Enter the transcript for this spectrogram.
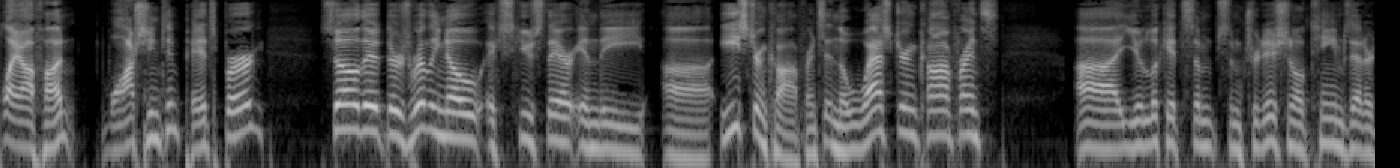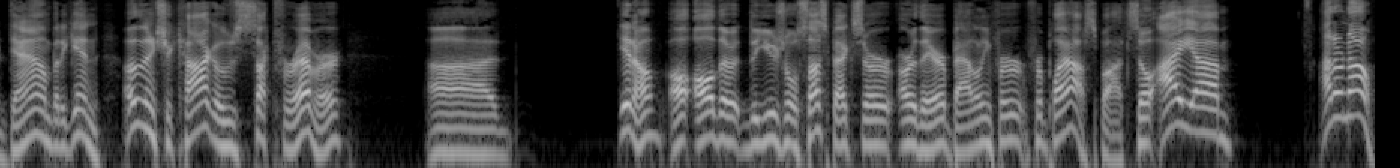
playoff hunt. Washington, Pittsburgh, so there, there's really no excuse there in the uh, Eastern Conference. In the Western Conference, uh, you look at some some traditional teams that are down. But again, other than Chicago, who's sucked forever, uh, you know, all, all, the, the usual suspects are are there battling for for playoff spots. So I um, I don't know.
